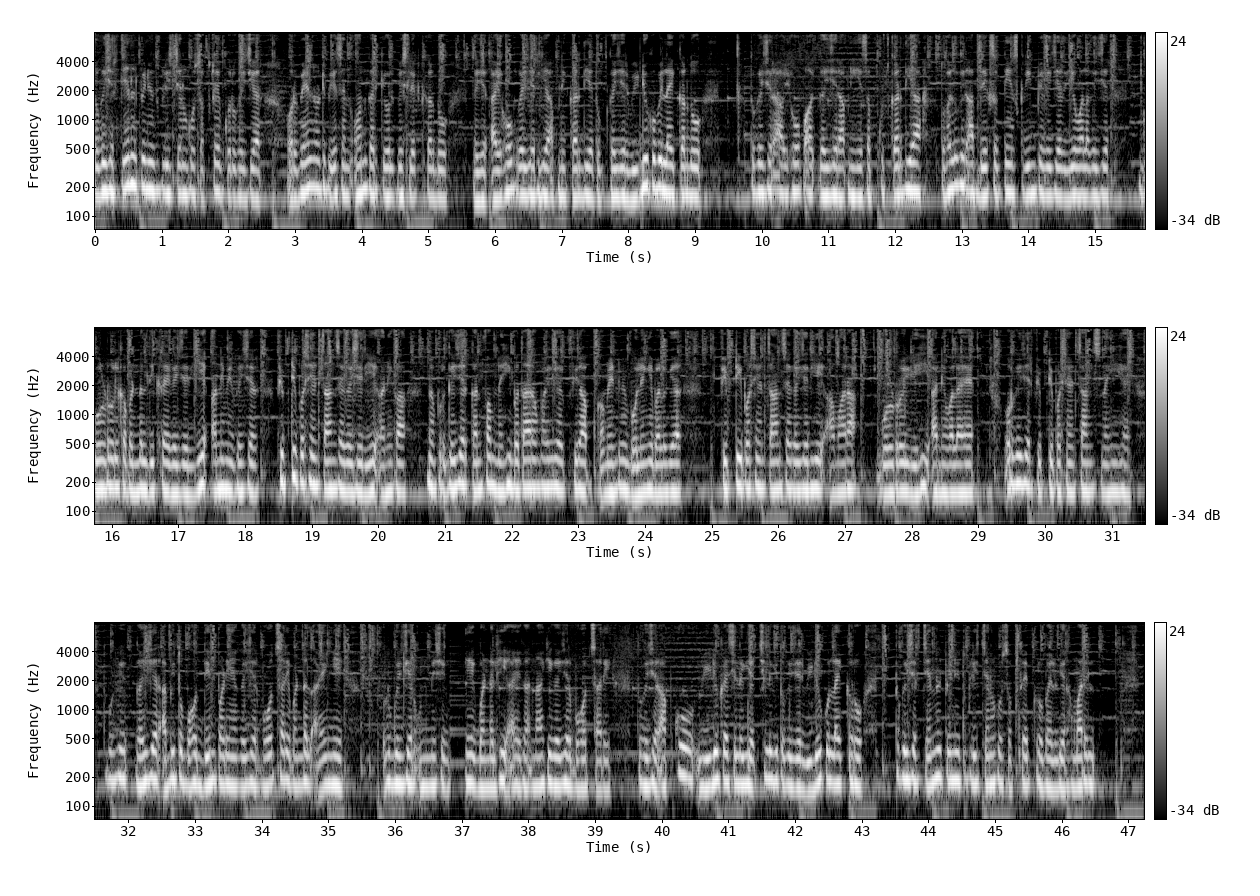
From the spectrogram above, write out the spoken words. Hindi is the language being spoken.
तो गई यार चैनल पे तो प्लीज़ चैनल को सब्सक्राइब करो गई यार, और बेल नोटिफिकेशन ऑन करके ऑल पे सिलेक्ट कर दो। गई यार आई होप गई यार ये आपने कर दिया तो गई यार वीडियो को भी लाइक कर दो। तो गई यार आई होप गई यार आपने ये सब कुछ कर दिया। तो हेलो फिर आप देख सकते हैं स्क्रीन पे गई यार, ये वाला गई यार गोल्ड रोल का बंडल दिख रहा है गई यार, ये आने में गई यार फिफ्टी परसेंट चांस है गई यार ये आने का। मैं पूरा गई यार कन्फर्म नहीं बता रहा हूँ भाई यार फिर आप कमेंट में बोलेंगे भाई यार फिफ्टी परसेंट चांस है। गई यार ये हमारा गोल्ड रॉयल यही आने वाला है और गई यार फिफ्टी परसेंट चांस नहीं है तो गई यार, अभी तो बहुत दिन पड़े हैं, गई यार, बहुत सारे बंडल आएँगे और गई यार, उनमें से एक बंडल ही आएगा, ना कि गई यार, बहुत सारे। तो गई यार, आपको वीडियो कैसी लगी? अच्छी लगी तो गई यार, वीडियो को लाइक करो। तो गई यार चैनल पे नहीं तो प्लीज़ चैनल को सब्सक्राइब करो भाई यार, हमारे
